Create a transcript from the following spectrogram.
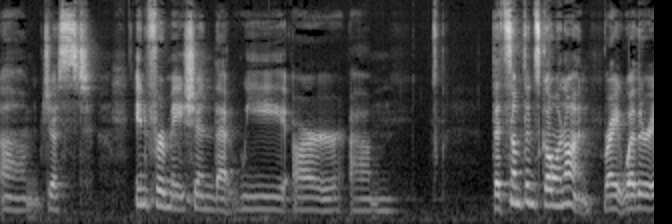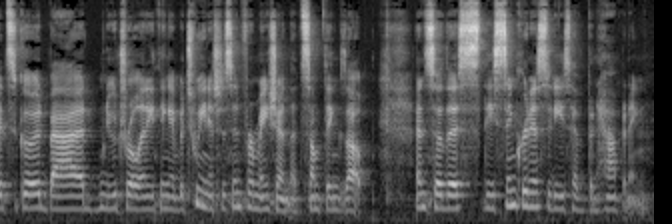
um, just information that we are um, that something's going on, right? Whether it's good, bad, neutral, anything in between, it's just information that something's up. And so this these synchronicities have been happening.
